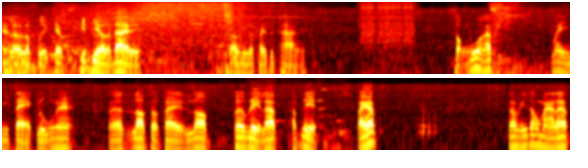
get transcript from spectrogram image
นะ เราเราเปิดแค่นิดเดียวเราได้เลย รอบนี้เราไปสุดทางเลยสองม่วงครับ ไม่มีแตกลุงนะแล้วรอบต่อไปรอบเพิ่มเรทแล้วอัปเดตไปครับ รอบนี้ต้องมาแล้วครับ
